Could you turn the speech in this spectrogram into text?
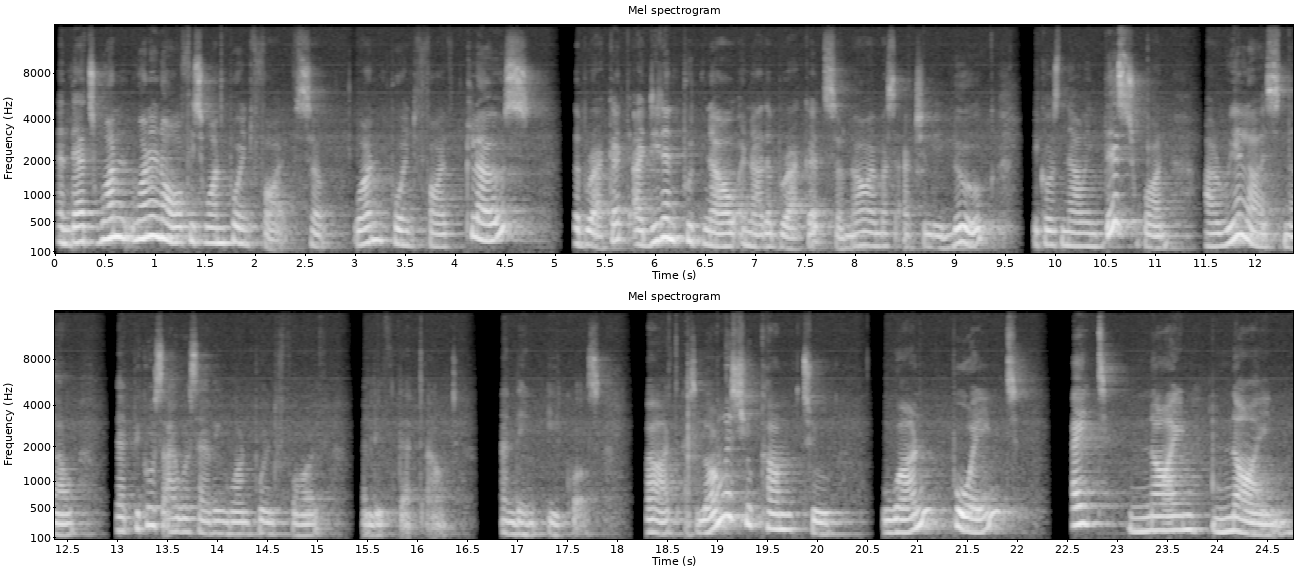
and that's 1, one and a half is 1.5. So 1.5 close the bracket. I didn't put now another bracket, so now I must actually look, because now in this one, I realize now that because I was having 1.5, I left that out, and then equals. But as long as you come to 1.899,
